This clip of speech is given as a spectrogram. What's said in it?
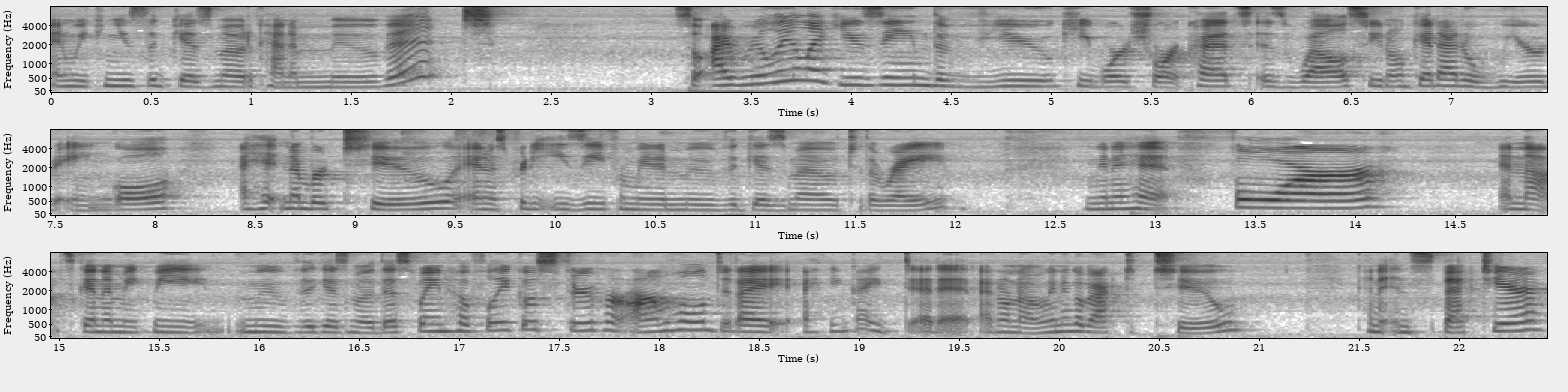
And we can use the gizmo to kind of move it. So I really like using the view keyboard shortcuts as well so you don't get at a weird angle. I hit number two and it's pretty easy for me to move the gizmo to the right. I'm gonna hit four and that's gonna make me move the gizmo this way and hopefully it goes through her armhole. Did I, I think I did it. I don't know, I'm gonna go back to two, kind of inspect here.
